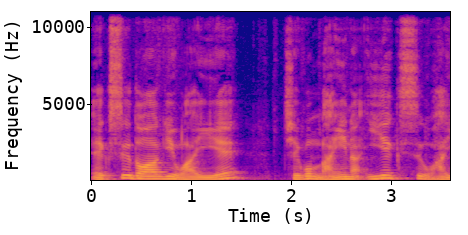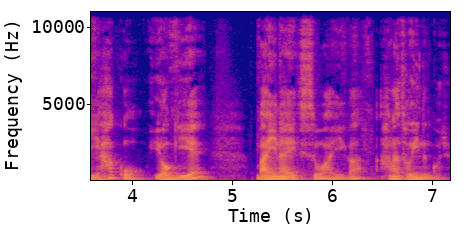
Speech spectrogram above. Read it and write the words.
x 더하기 y의 제곱 마이너 2xy 하고 여기에 마이너 xy가 하나 더 있는 거죠.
